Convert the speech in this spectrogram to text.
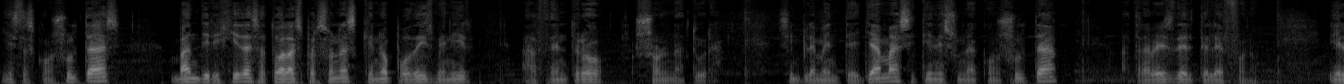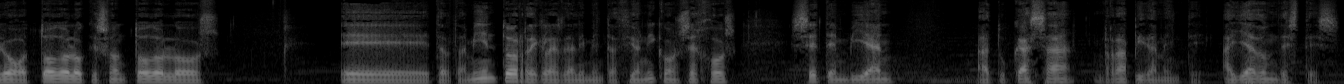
y estas consultas van dirigidas a todas las personas que no podéis venir al centro Sol Natura. Simplemente llamas si tienes una consulta a través del teléfono. Y luego todo lo que son todos los eh, tratamientos, reglas de alimentación y consejos se te envían a tu casa rápidamente, allá donde estés.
